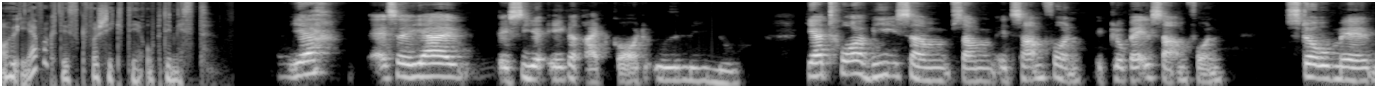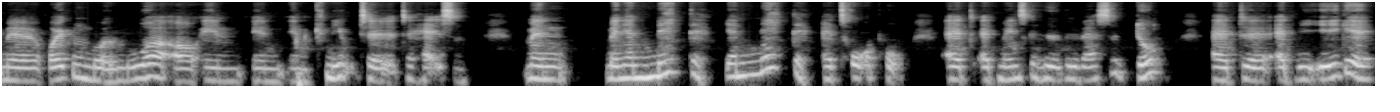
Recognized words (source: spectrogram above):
Og hun er faktisk forsiktig optimist. Ja, altså jeg det siger ikke ret godt ud lige nu. Jeg tror, vi som, som et samfund, et globalt samfund, står med, med ryggen mod mur og en, en, en kniv til, til halsen. Men men jeg nægte, jeg nægte at tro på, at, at menneskehed vil være så dum, at, øh, at vi ikke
